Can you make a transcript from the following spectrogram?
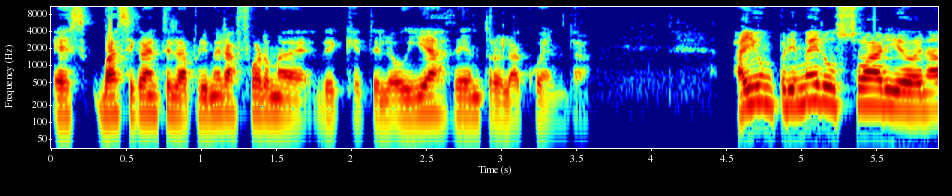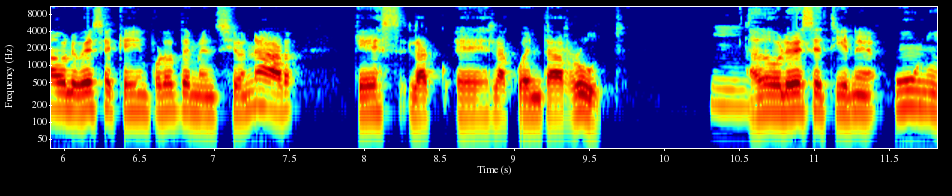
Es básicamente la primera forma de, que te lo guías dentro de la cuenta. Hay un primer usuario en AWS que es importante mencionar, que es la, cuenta root. Mm. AWS tiene un,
